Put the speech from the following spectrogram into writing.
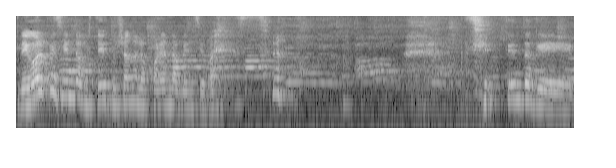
De golpe siento que estoy escuchando los 40 principales. Siento que.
